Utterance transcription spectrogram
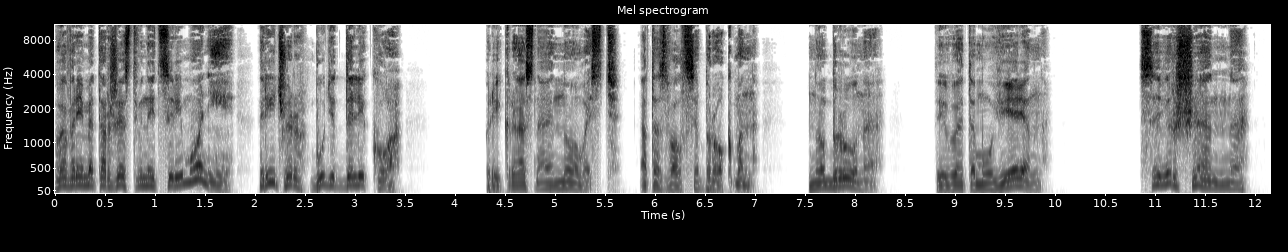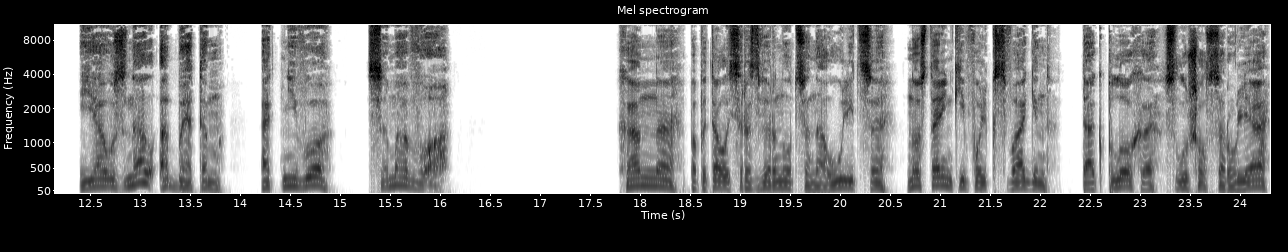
Во время торжественной церемонии Ричард будет далеко». «Прекрасная новость», — отозвался Брокман. «Но, Бруно, ты в этом уверен?» «Совершенно. Я узнал об этом от него самого». Ханна попыталась развернуться на улице, но старенький «Фольксваген» так плохо слушался руля,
